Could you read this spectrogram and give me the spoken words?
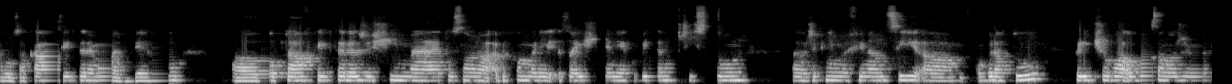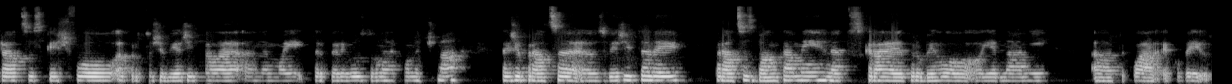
nebo zakázky, které máme v běhu, poptávky, které řešíme, to znamená, abychom měli zajištěný jakoby ten přísun, řekněme, financí a obratu. Klíčová oblast samozřejmě práce s cashflow, protože věřitelé nemají trpělivost do nekonečna, takže práce s věřiteli, práce s bankami, hned z kraje proběhlo jednání taková jakoby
